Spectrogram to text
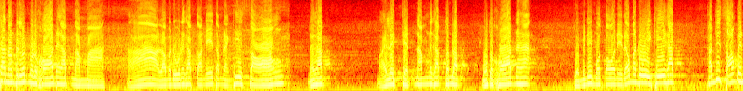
ชานนท์เป็นรถมอเตอร์คอร์สนะครับนำมาอ้าวเรามาดูนะครับ ตอนนี้ตำแหน่งที่สองนะครับ หมายเลขเจ็ดนำนะครับสำหรับมอเตอร์คอร์สนะฮะ ส่วนมินิโมโตนี่เดี๋ยวมาดูอีกทีครับ คันที่สองเป็น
